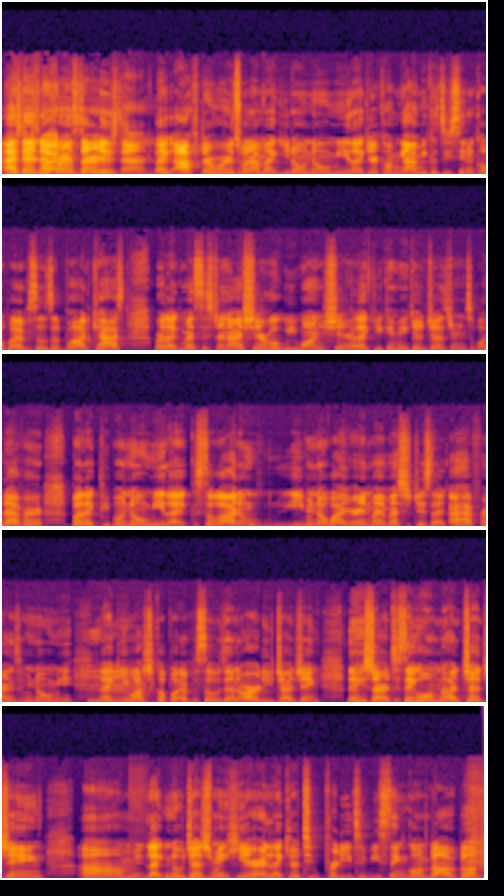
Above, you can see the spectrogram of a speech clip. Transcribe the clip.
That's and then the friend started understand. like afterwards when I'm like, you don't know me, like you're coming at me because you've seen a couple episodes of the podcast where like my sister and I share what we want to share. Like you can make your judgments, whatever. But like people know me, like so I don't even know why you're in my messages. Like I have friends who know me. Mm-hmm. Like you mm-hmm. watch a couple episodes and already judging. Then he started to say, "Oh, I'm not judging um like no judgment here and like you're too pretty to be single and blah blah blah.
